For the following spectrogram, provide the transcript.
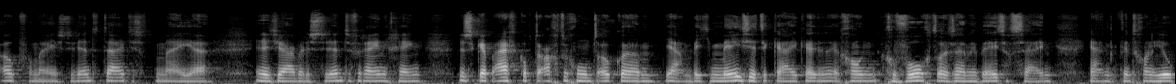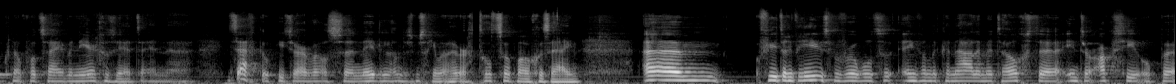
ook van mijn studententijd. Die zat bij mij in het jaar bij de studentenvereniging. Dus ik heb eigenlijk op de achtergrond ook um, ja, een beetje mee zitten kijken. En gewoon gevolgd waar zij mee bezig zijn. Ja, en ik vind het gewoon heel knap wat zij hebben neergezet. En het is eigenlijk ook iets waar we als Nederlanders misschien wel heel erg trots op mogen zijn. Um, 433 is bijvoorbeeld een van de kanalen met de hoogste interactie op, uh,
